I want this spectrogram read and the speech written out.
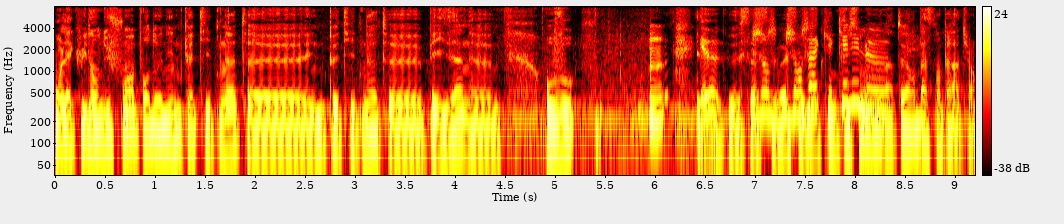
On l'a cuit dans du foin pour donner une petite note, euh, une petite note paysanne au veau. Euh, euh, ouais, Jean-Jacques, quel est le- 20 heures basse température.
